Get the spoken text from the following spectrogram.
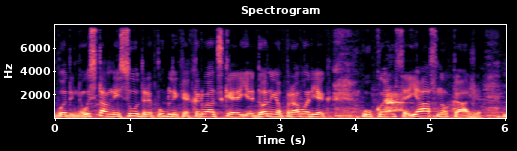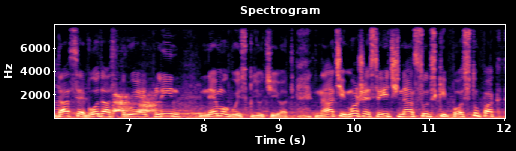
godine Ustavni sud Republike Hrvatske je donio pravorijek u kojem se jasno kaže da se voda, struja i plin ne mogu isključivati. Znači može se ići na sudski postupak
